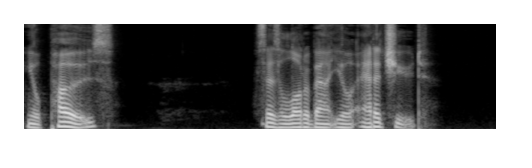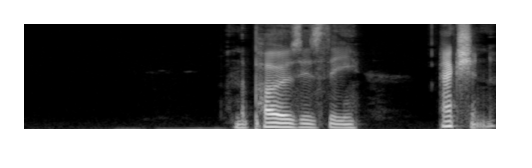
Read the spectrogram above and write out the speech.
Your pose says a lot about your attitude. And the pose is the action,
